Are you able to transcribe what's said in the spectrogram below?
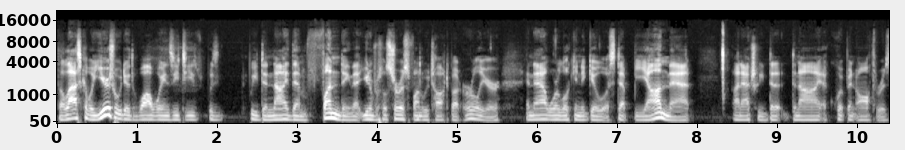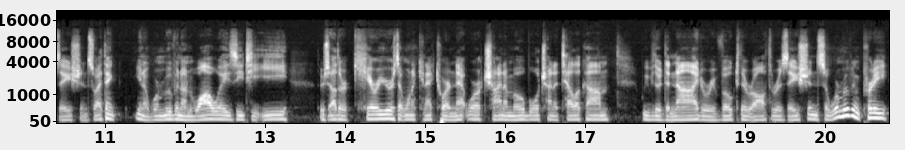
the last couple of years, what we did with Huawei and ZTE was we denied them funding that universal service fund we talked about earlier, and now we're looking to go a step beyond that and actually de- deny equipment authorization. So I think you know we're moving on Huawei, ZTE. There's other carriers that want to connect to our network, China Mobile, China Telecom. We've either denied or revoked their authorization. So we're moving pretty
